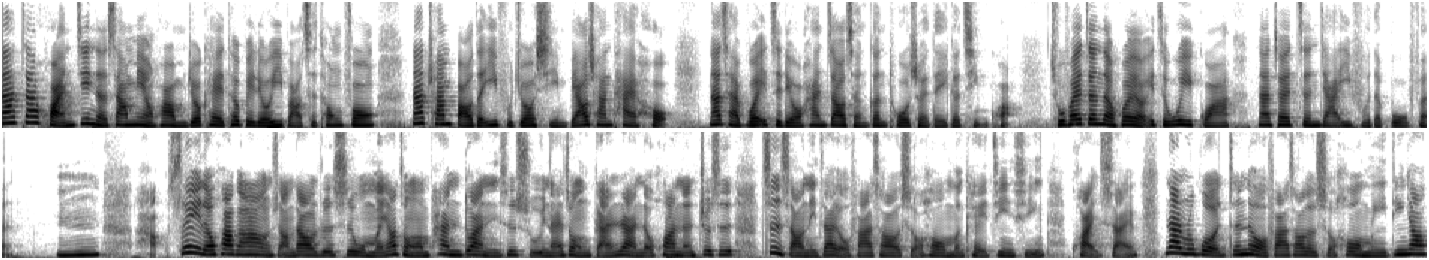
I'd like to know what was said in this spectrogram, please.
那在环境的上面的话，我们就可以特别留意保持通风。那穿薄的衣服就行，不要穿太厚，那才不会一直流汗，造成更脱水的一个情况。除非真的会有一直胃刮，那再增加衣服的部分。嗯，好，所以的话，刚刚有想到，就是我们要怎么判断你是属于哪种感染的话呢？就是至少你在有发烧的时候，我们可以进行快筛。那如果真的有发烧的时候，我们一定要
